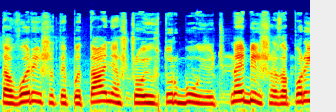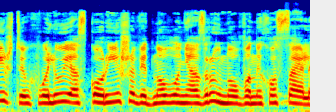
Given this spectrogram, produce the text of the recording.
та вирішити питання, що їх турбують. Найбільше запоріжців хвилює скоріше відновлення зруйнованих осель.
